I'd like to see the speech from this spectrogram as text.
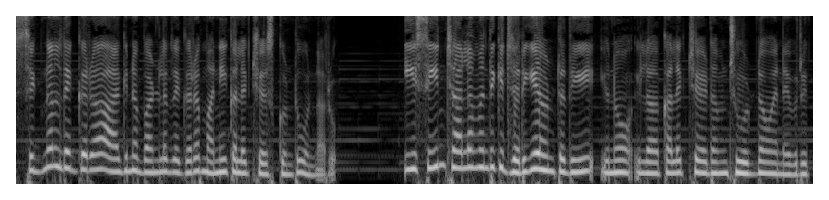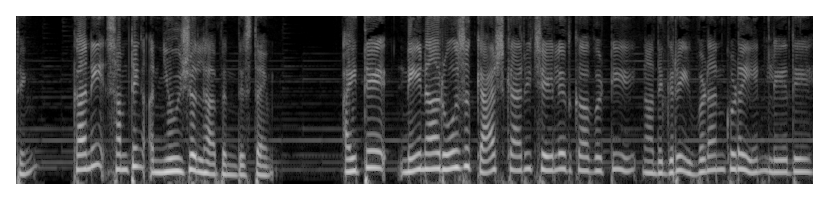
సిగ్నల్ దగ్గర ఆగిన బండ్ల దగ్గర మనీ కలెక్ట్ చేసుకుంటూ ఉన్నారు. ఈ సీన్ చాలామందికి జరిగే ఉంటుంది యునో ఇలా కలెక్ట్ చేయడం చూడడం అండ్ ఎవ్రీథింగ్ కానీ something unusual happen this time అయితే నేను ఆ రోజు క్యాష్ క్యారీ చేయలేదు కాబట్టి నా దగ్గర ఇవ్వడానికి కూడా ఏం లేదే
